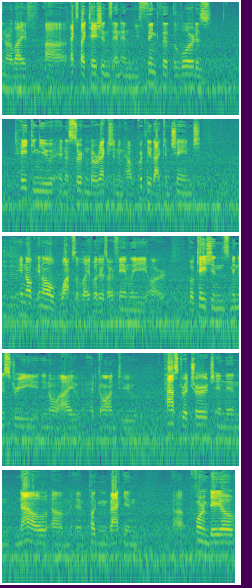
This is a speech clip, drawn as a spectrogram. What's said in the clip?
in our life uh, expectations, and, and you think that the Lord is taking you in a certain direction, and how quickly that can change Mhm. in all in all walks of life, whether it's our family, our vocations, ministry. You know, I had gone to pastor at church, and then now um, plugging back in uh, Coram Deo.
